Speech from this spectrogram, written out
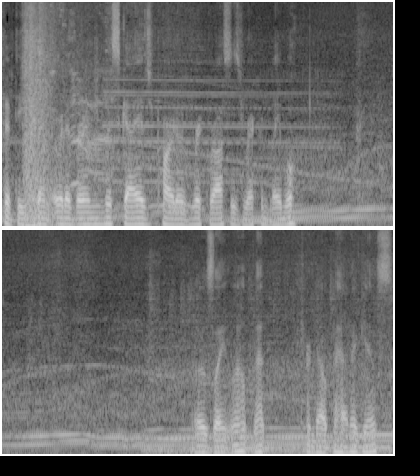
50 Cent or whatever, and this guy is part of Rick Ross's record label. I was like, well, that turned out bad, I guess.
